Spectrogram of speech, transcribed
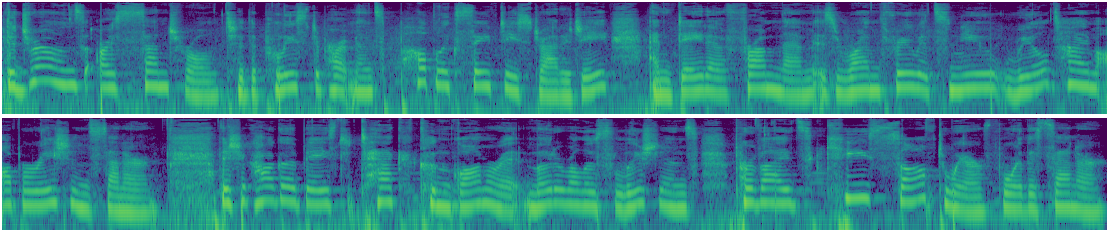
The drones are central to the police department's public safety strategy, and data from them is run through its new real time operations center. The Chicago based tech conglomerate Motorola Solutions provides key software for the center.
